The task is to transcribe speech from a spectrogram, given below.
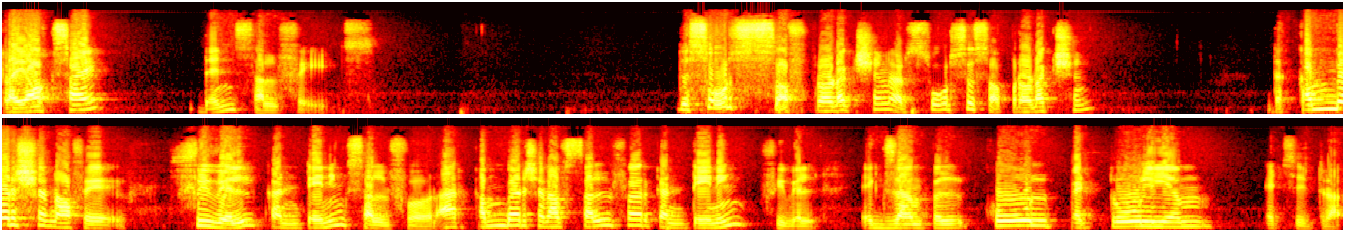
trioxide, then sulfates the source of production or sources of production, the combustion of a fuel containing sulfur or combustion of sulfur containing fuel. Example, coal, petroleum, etc.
